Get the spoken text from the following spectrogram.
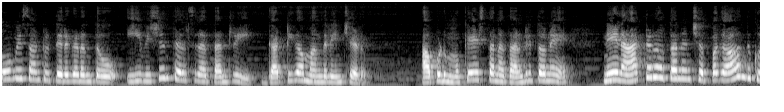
మూవీస్ అంటూ తిరగడంతో ఈ విషయం తెలిసిన తండ్రి గట్టిగా మందలించాడు. అప్పుడు ముఖేష్ తన తండ్రితోనే నేను యాక్టర్ అవుతానని చెప్పగా అందుకు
